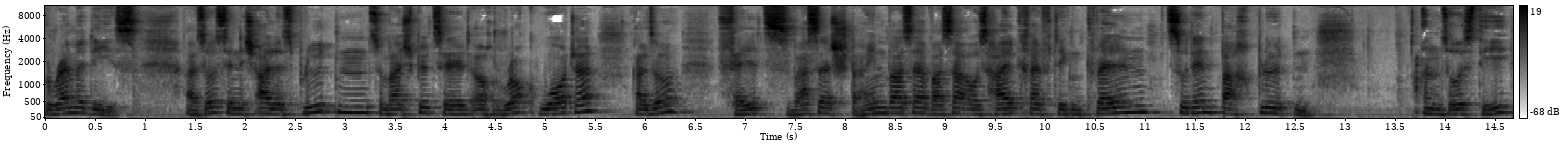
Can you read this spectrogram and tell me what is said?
Remedies. Also es sind nicht alles Blüten, zum Beispiel zählt auch Rockwater, also Felswasser, Steinwasser, Wasser aus heilkräftigen Quellen zu den Bachblüten. Und so ist die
